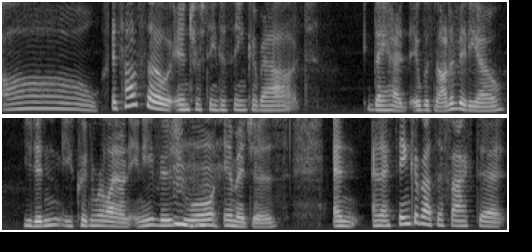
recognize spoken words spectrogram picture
oh, It's also interesting to think about. They had it was not a video. You didn't you couldn't rely on any visual Mm-hmm. images, and and I think about the fact that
